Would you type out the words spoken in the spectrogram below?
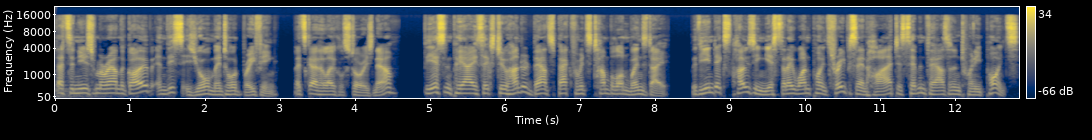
That's the news from around the globe, and this is your mentored briefing. Let's go to local stories now. The S&P ASX 200 bounced back from its tumble on Wednesday, with the index closing yesterday 1.3% higher to 7,020 points.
